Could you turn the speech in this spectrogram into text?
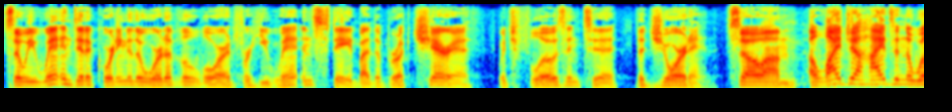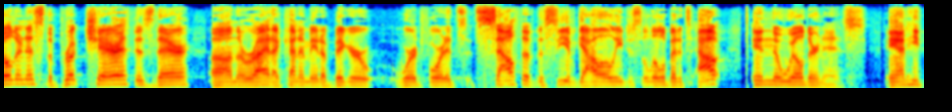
So he went and did according to the word of the Lord, for he went and stayed by the brook Cherith, which flows into the Jordan. So um, Elijah hides in the wilderness. The brook Cherith is there uh, on the right. I kind of made a bigger word for it. It's, it's south of the Sea of Galilee, just a little bit. It's out in the wilderness. And he,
